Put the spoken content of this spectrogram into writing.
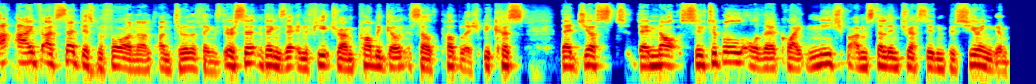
I, have I've said this before on, on, on two other things. There are certain things that in the future I'm probably going to self publish because they're just they're not suitable or they're quite niche, but I'm still interested in pursuing them.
